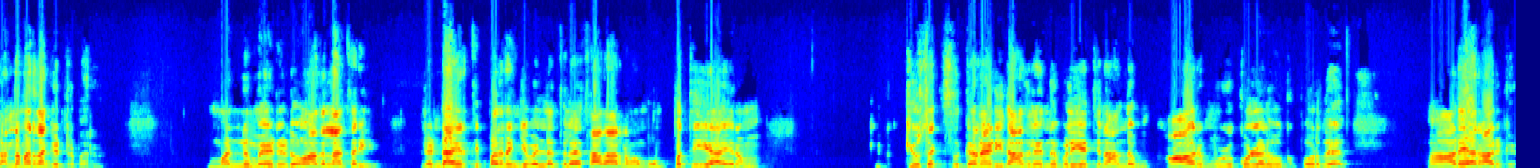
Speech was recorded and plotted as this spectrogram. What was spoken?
அந்த மாதிரி தான் கேட்டிருப்பாரு. மண் மேடிடும் அதெல்லாம் சரி. ரெண்டாயிரத்தி பதினஞ்சு வெள்ளத்தில் சாதாரணமாக முப்பத்தி ஆயிரம் கியூசெக்ஸ் கன அடி தான் அதுலேருந்து வெளியேற்றினா அந்த ஆறு முழு கொள்ளளவுக்கு போகிறது அடையார் ஆறுக்கு.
